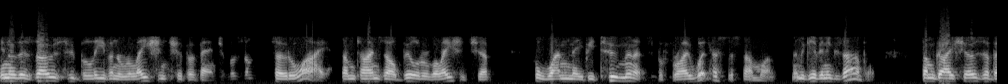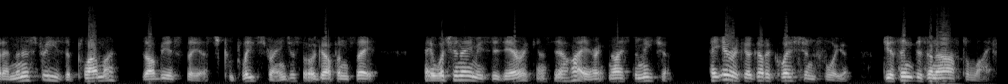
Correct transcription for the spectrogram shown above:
You know, there's those who believe in a relationship evangelism. So do I. Sometimes I'll build a relationship for one, maybe two minutes before I witness to someone. Let me give you an example. Some guy shows up at a ministry. He's a plumber. He's obviously a complete stranger. So I go up and say, Hey, what's your name? He says, Eric. I say, Hi, Eric. Nice to meet you. Hey, Eric, I've got a question for you. Do you think there's an afterlife?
